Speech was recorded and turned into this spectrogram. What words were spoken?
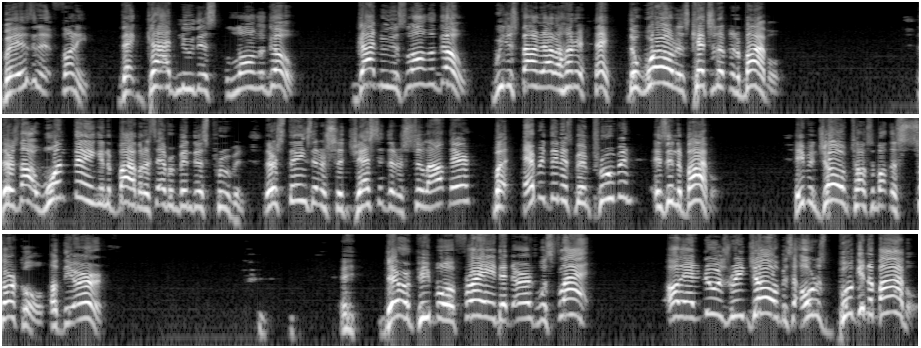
but isn't it funny that God knew this long ago? God knew this long ago. We just found out a hundred. Hey, the world is catching up to the Bible. There's not one thing in the Bible that's ever been disproven. There's things that are suggested that are still out there, but everything that's been proven is in the Bible. Even Job talks about the circle of the earth. there were people afraid that the earth was flat. All they had to do was read Job. It's the oldest book in the Bible.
